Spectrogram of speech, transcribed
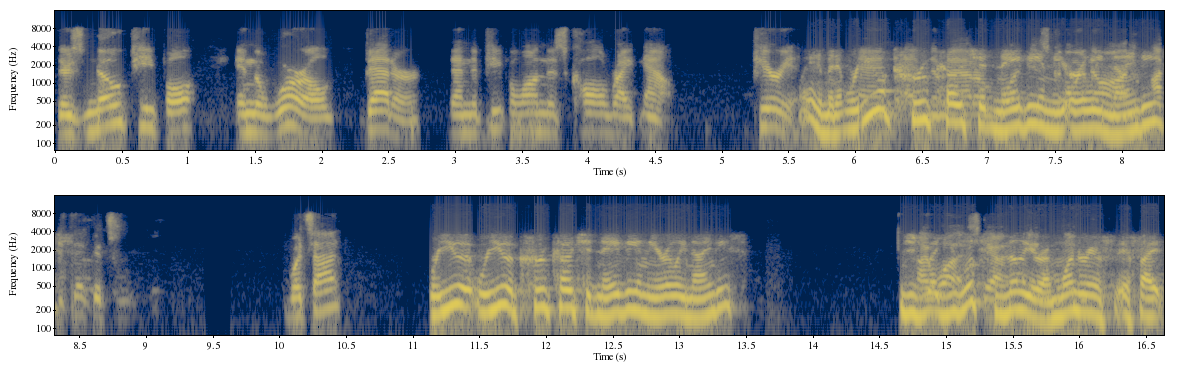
There's no people in the world better than the people on this call right now. Period. Wait a minute. Were you a crew coach at Navy in the early on, '90s? I think it's. What's that? Were you were you a crew coach at Navy in the early '90s? You, was, you look yeah. familiar. I'm wondering if, if I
